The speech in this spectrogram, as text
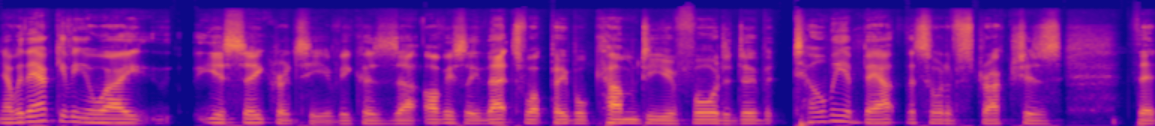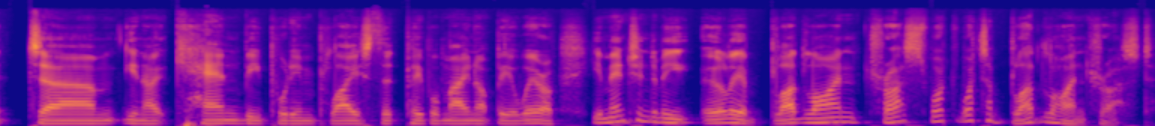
Now, without giving away your secrets here, because uh, obviously that's what people come to you for to do. But tell me about the sort of structures that um, you know can be put in place that people may not be aware of. You mentioned to me earlier bloodline trust. What what's a bloodline trust?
